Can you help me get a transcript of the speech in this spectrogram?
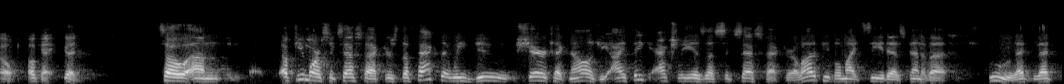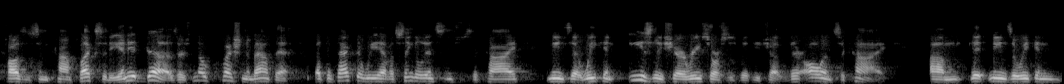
Oh, okay, good. So um, a few more success factors. The fact that we do share technology, I think actually is a success factor. A lot of people might see it as kind of a, ooh, that, that causes some complexity, and it does. There's no question about that. But the fact that we have a single instance of Sakai means that we can easily share resources with each other. They're all in Sakai. Um, it means that we can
